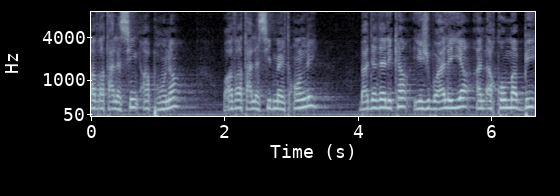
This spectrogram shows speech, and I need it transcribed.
أضغط على sign up هنا. وأضغط على submit only بعد ذلك يجب علي أن أقوم ب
